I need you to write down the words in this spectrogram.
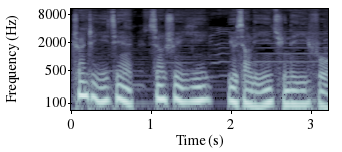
穿着一件像睡衣又像连衣裙的衣服，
